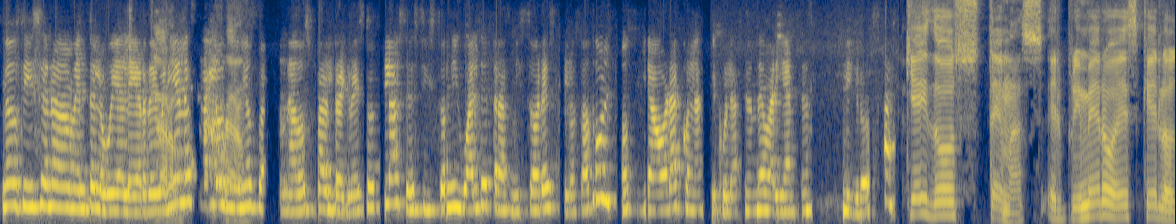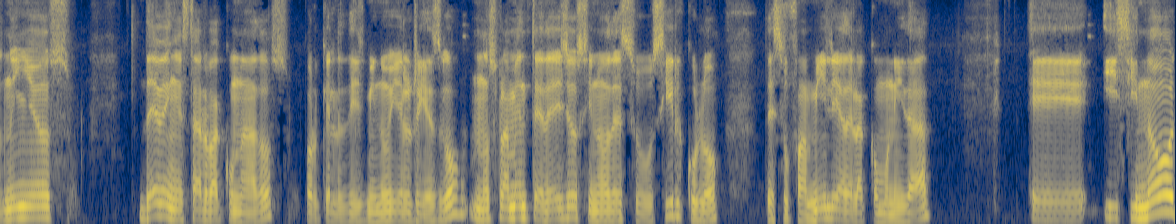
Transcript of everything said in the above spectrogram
Nos dice nuevamente, lo voy a leer, ¿deberían estar los niños vacunados para el regreso a clases si son igual de transmisores que los adultos y ahora con la circulación de variantes peligrosas? Aquí hay dos temas. El primero es que los niños deben estar vacunados porque les disminuye el riesgo, no solamente de ellos, sino de su círculo, de su familia, de la comunidad. Eh, y si no,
